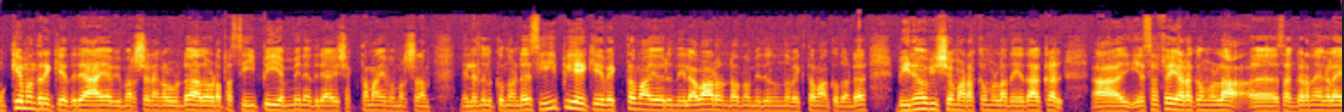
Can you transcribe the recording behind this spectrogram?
മുഖ്യമന്ത്രിക്കെതിരായ വിമർശനങ്ങളുണ്ട്. അതോടൊപ്പം സി പി എമ്മിനെതിരായ ശക്തമായ വിമർശനം നിലനിൽക്കുന്നുണ്ട്. സി പി ഐക്ക് വ്യക്തമായ ഒരു നിലപാടുണ്ടെന്നും ഇതിൽ നിന്ന് വ്യക്തമാക്കുന്നുണ്ട്. ബിനോ വിശ്വം അടക്കമുള്ള നേതാക്കൾ എസ് എഫ് ഐ അടക്കമുള്ള സംഘടനകളെ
